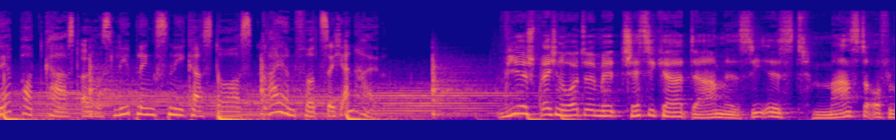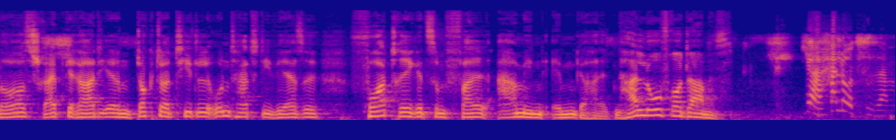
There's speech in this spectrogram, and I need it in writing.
Der Podcast eures Lieblings-Sneaker-Stores 43,5. Wir sprechen heute mit Jessica Dames. Sie ist Master of Laws, schreibt gerade ihren Doktortitel und hat diverse Vorträge zum Fall Armin M. gehalten. Hallo, Frau Dames. Ja, hallo zusammen.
